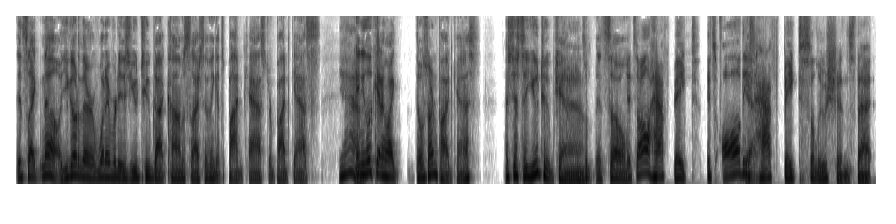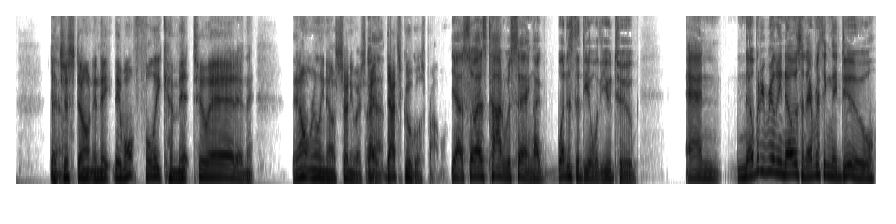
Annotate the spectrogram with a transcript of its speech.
it's like, no, you go to their whatever it is, youtube.com slash, I think it's podcast or podcasts. yeah, And you look at it like, those aren't podcasts. That's just a YouTube channel. Yeah. It's, it's so, it's all half baked. It's all these Yeah. half baked solutions that that Yeah. just don't, and they they won't fully commit to it, and they, they don't really know. So, anyways, I- that's Google's problem. yeah. So as Todd was saying, like, what is the deal with YouTube? And nobody really knows. And everything they do,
